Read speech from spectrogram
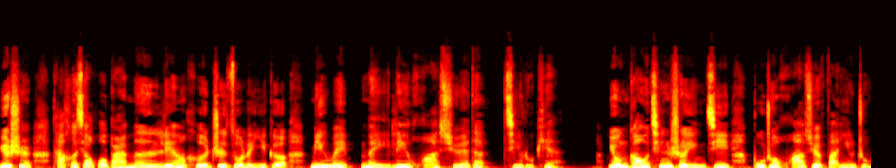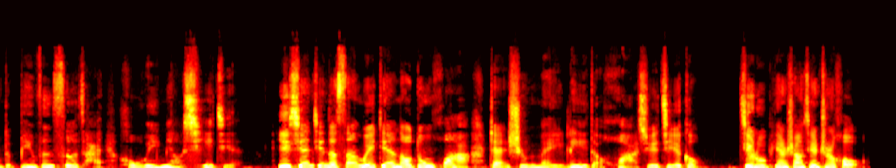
于是，他和小伙伴们联合制作了一个名为《美丽化学》的纪录片，用高清摄影机捕捉化学反应中的缤纷色彩和微妙细节。以先进的三维电脑动画展示美丽的化学结构。纪录片上线之后，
